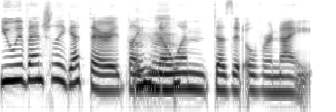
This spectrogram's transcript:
you eventually get there. It, like no one does it overnight.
